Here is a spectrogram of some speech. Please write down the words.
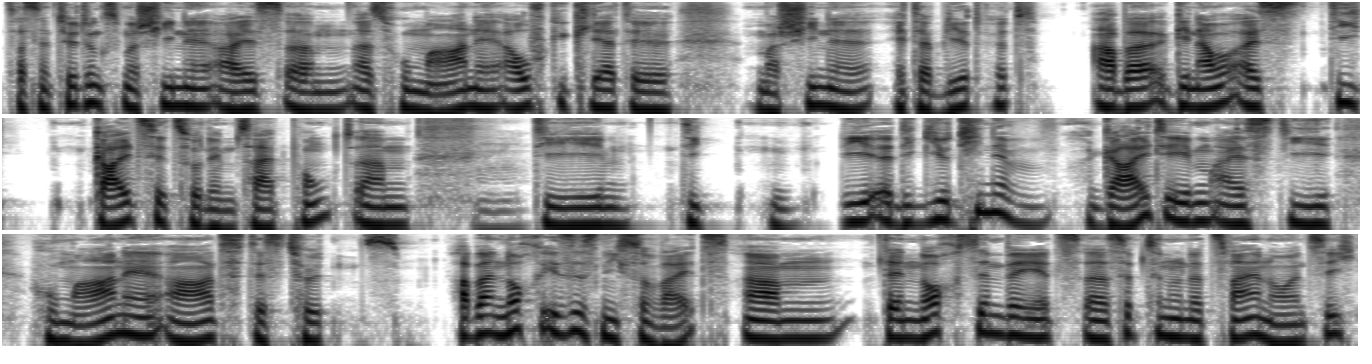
dass eine Tötungsmaschine als, ähm, als humane, aufgeklärte Maschine etabliert wird. Aber genau als die galt sie zu dem Zeitpunkt. Ähm, mhm. Die die, äh, die Guillotine galt eben als die humane Art des Tötens. Aber noch ist es nicht so weit, ähm, denn noch sind wir jetzt äh, 1792,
